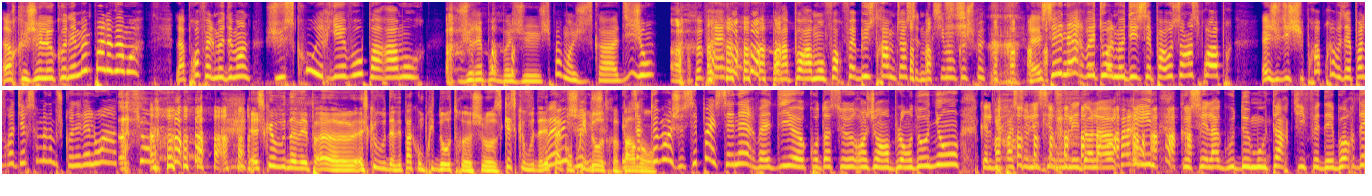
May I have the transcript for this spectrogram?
Alors que je le connais même pas, le gars, moi. La prof, elle me demande jusqu'où iriez-vous par amour? Je lui réponds, bah, je, je sais pas, moi, jusqu'à Dijon, à peu près. par rapport à mon forfait Bustram, tu vois, c'est le maximum que je peux. Elle s'énerve et tout, elle me dit, c'est pas au sens propre. Et je lui dis, je suis propre, vous avez pas le droit de dire ça, madame, je connais les lois, attention. Est-ce que vous n'avez pas, euh, est-ce que vous n'avez pas compris d'autres choses? Qu'est-ce que vous n'avez pas compris d'autre? Pardon. Exactement, je sais pas, elle s'énerve. Elle dit euh, qu'on doit se ranger en blanc d'oignon, qu'elle va pas se laisser rouler dans la farine, que c'est la goutte de moutarde qui fait déborder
